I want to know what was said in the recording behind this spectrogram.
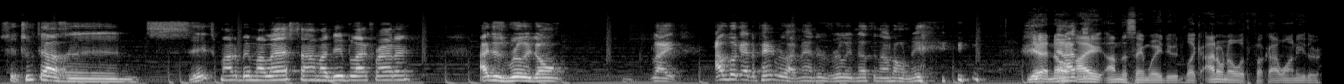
shit, 2006 might have been my last time I did Black Friday. I just really don't, like, I look at the paper like, man, there's really nothing I don't need. Yeah, no, I I, am the same way, dude. Like I don't know what the fuck I want either.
